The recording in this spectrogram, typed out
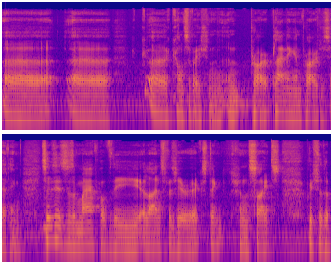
uh, uh, uh, conservation and planning and priority setting. So this is a map of the Alliance for Zero Extinction sites, which are the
